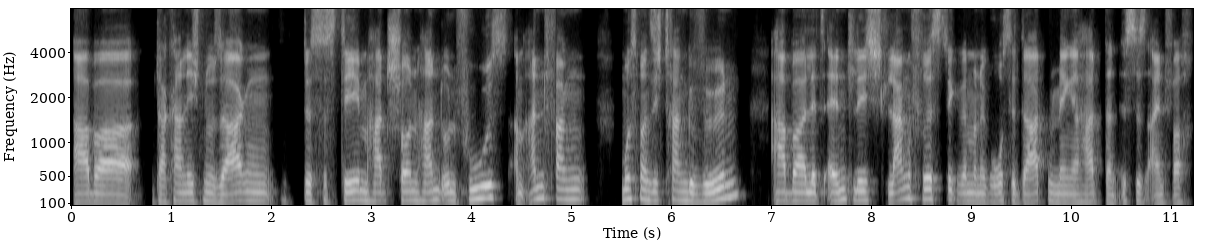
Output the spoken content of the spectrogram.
aber da kann ich nur sagen, das System hat schon Hand und Fuß. Am Anfang muss man sich dran gewöhnen, aber letztendlich langfristig, wenn man eine große Datenmenge hat, dann ist es einfach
